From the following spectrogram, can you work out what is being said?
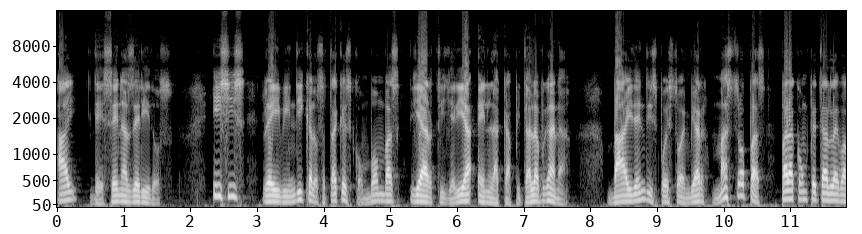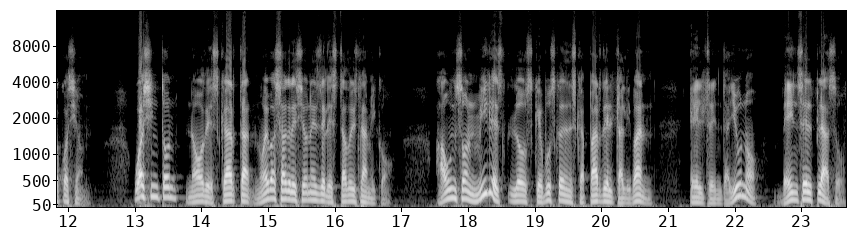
Hay decenas de heridos. ISIS reivindica los ataques con bombas y artillería en la capital afgana. Biden dispuesto a enviar más tropas para completar la evacuación. Washington no descarta nuevas agresiones del Estado Islámico. Aún son miles los que buscan escapar del talibán. El 31 vence el plazo.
